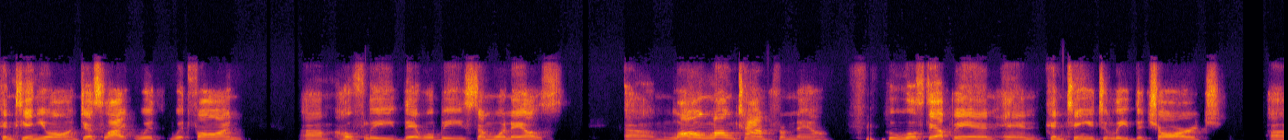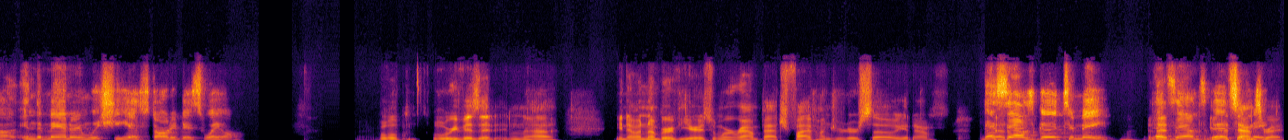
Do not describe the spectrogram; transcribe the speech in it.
continue on just like with with fawn um, hopefully there will be someone else um, long long time from now who will step in and continue to lead the charge uh, in the manner in which she has started as well we'll we'll revisit in uh you know a number of years when we're around batch 500 or so you know that sounds good to me that, that sounds good yeah it sounds me. right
